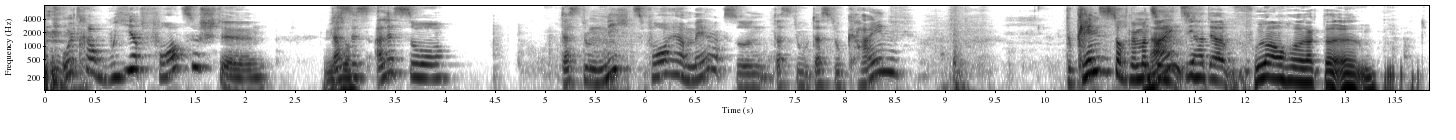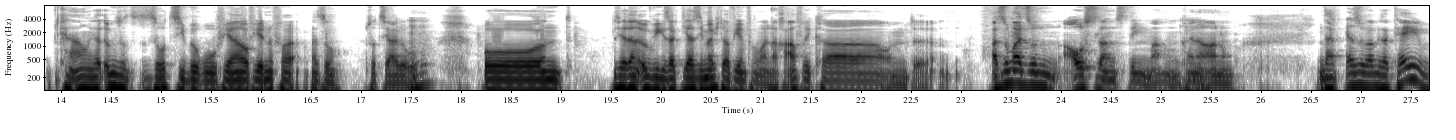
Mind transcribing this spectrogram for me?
ultra weird vorzustellen. Das Wieso? ist alles so, dass du nichts vorher merkst und dass du, dass du kein. Du kennst es doch, wenn man Nein, so. sie hat ja früher auch gesagt, äh, keine Ahnung, sie hat irgendeinen so Sozi-Beruf, ja, auf jeden Fall, also Sozialberuf. Mhm. Und sie hat dann irgendwie gesagt, ja, sie möchte auf jeden Fall mal nach Afrika und äh, also mal so ein Auslandsding machen, keine. Ahnung. Und da hat er sogar gesagt, hey,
